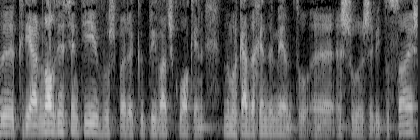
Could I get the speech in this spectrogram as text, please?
de criar novos incentivos para que privados coloquem no mercado de arrendamento uh, as suas habitações,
